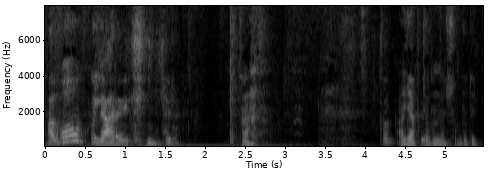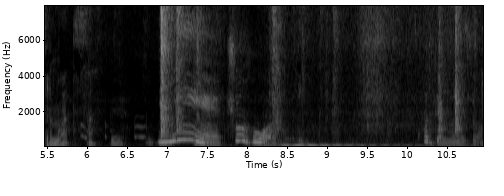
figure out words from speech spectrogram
А во окуляри які є. Так. А як ти- то вони що будуть триматися? Ні, чого? Куди можемо?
